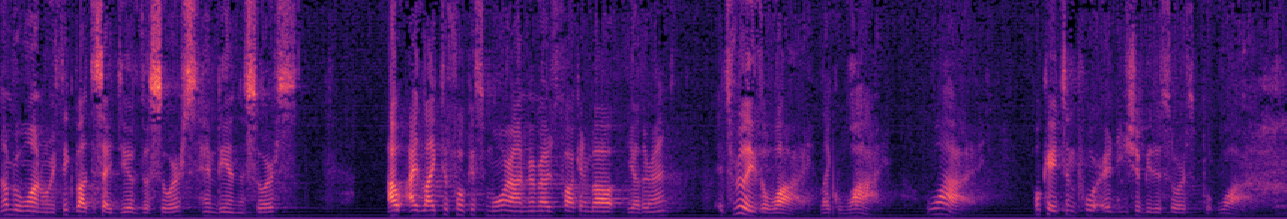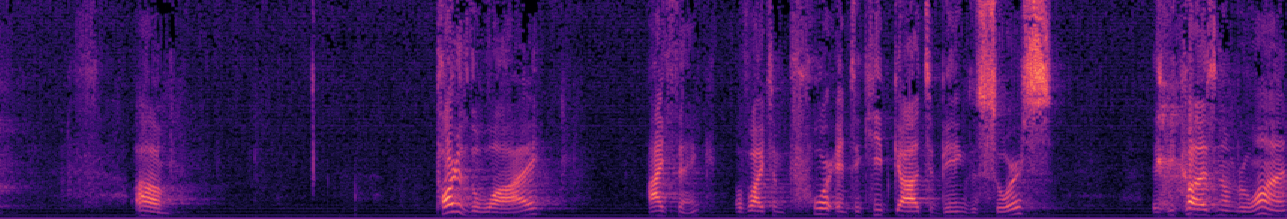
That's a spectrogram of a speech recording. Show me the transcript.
Number one, when we think about this idea of the source, Him being the source, I, would like to focus more on, remember I was talking about the other end? It's really the why. Like, why? Why? Okay, it's important, He should be the source, but why? Um, part of the why, I think, of why it's important to keep God to being the source is because, number one,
